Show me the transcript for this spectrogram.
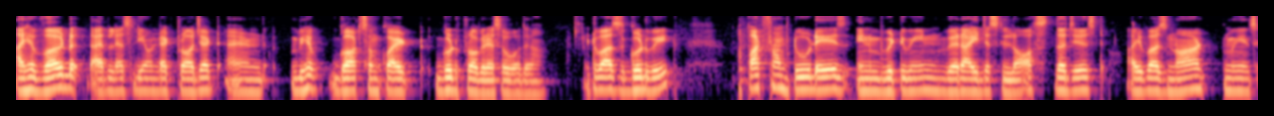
I have worked tirelessly on that project and we have got some quite good progress over there. It was a good week apart from two days in between where i just lost the gist i was not means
